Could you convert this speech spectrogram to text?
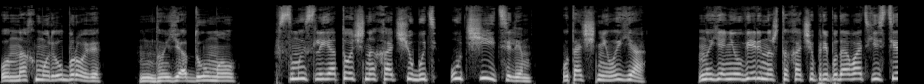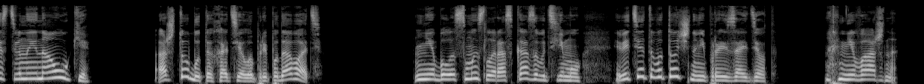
Он нахмурил брови. «Но я думал...» «В смысле, я точно хочу быть учителем», — уточнила я. «Но я не уверена, что хочу преподавать естественные науки». «А что бы ты хотела преподавать?» Не было смысла рассказывать ему, ведь этого точно не произойдет. Неважно.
